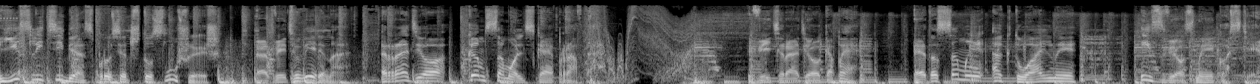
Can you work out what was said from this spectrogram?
Если тебя спросят, что слушаешь, ответь уверенно. Радио «Комсомольская правда». Ведь Радио КП – это самые актуальные и звездные гости.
